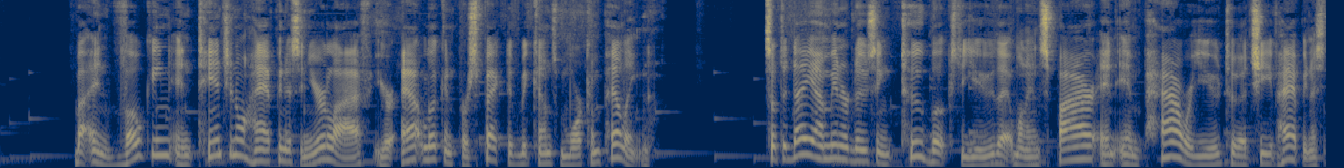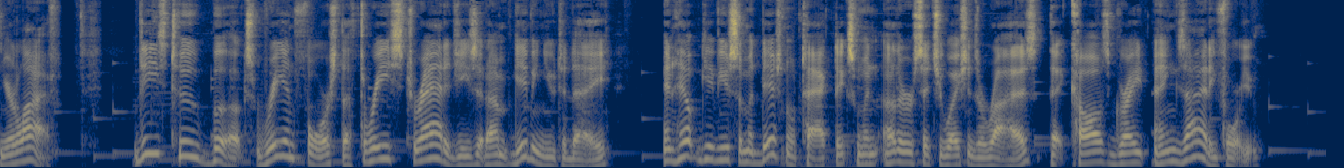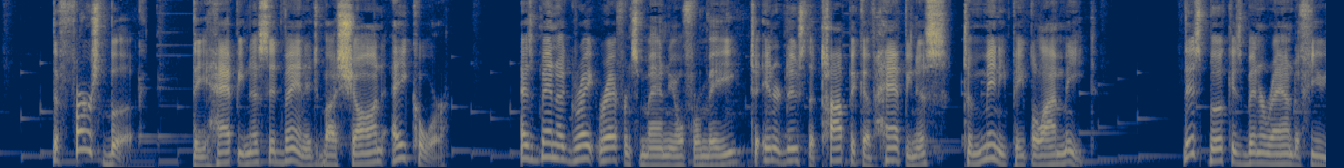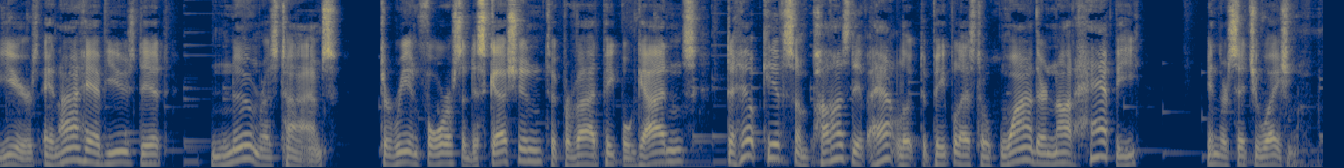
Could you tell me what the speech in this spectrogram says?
by invoking intentional happiness in your life, your outlook and perspective becomes more compelling. So today I'm introducing two books to you that will inspire and empower you to achieve happiness in your life. These two books reinforce the three strategies that I'm giving you today and help give you some additional tactics when other situations arise that cause great anxiety for you. The first book, The Happiness Advantage by Shawn Achor, has been a great reference manual for me to introduce the topic of happiness to many people I meet. This book has been around a few years, and I have used it numerous times to reinforce a discussion, to provide people guidance, to help give some positive outlook to people as to why they're not happy in their situation.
